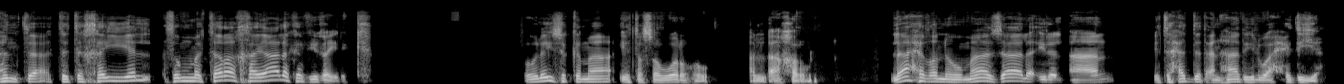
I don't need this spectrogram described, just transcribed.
أنت تتخيل ثم ترى خيالك في غيرك. وليس كما يتصوره الآخرون. لاحظ أنه ما زال إلى الآن يتحدث عن هذه الواحدية.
